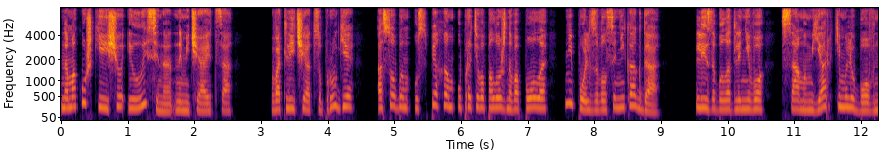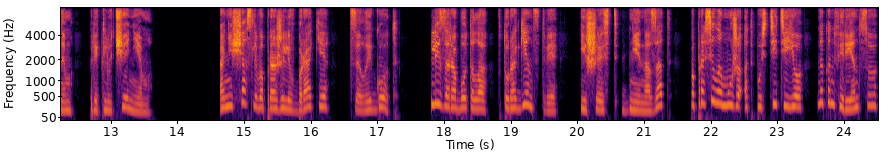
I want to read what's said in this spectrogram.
на макушке еще и лысина намечается. В отличие от супруги, особым успехом у противоположного пола не пользовался никогда. Лиза была для него самым ярким любовным приключением. Они счастливо прожили в браке целый год. Лиза работала в турагентстве и шесть дней назад попросила мужа отпустить ее на конференцию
